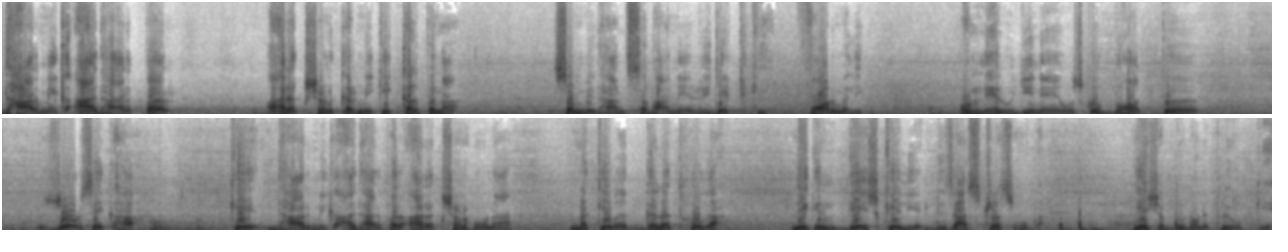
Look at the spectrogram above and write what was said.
धार्मिक आधार पर आरक्षण करने की कल्पना संविधान सभा ने रिजेक्ट की फॉर्मली और नेहरू जी ने उसको बहुत ज़ोर से कहा कि धार्मिक आधार पर आरक्षण होना न केवल गलत होगा, लेकिन देश के लिए डिजास्ट्रस होगा। ये शब्द उन्होंने प्रयोग किए।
